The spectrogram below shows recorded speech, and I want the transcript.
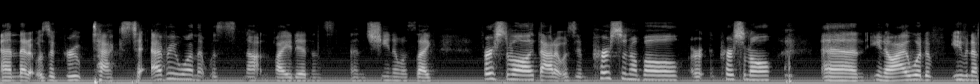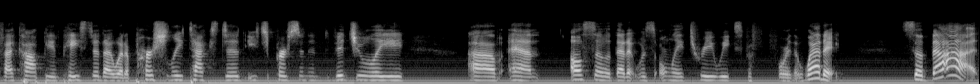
and that it was a group text to everyone that was not invited. And, and Scheana was like, first of all, I thought it was impersonable or impersonal. And, you know, I would have, even if I copy and pasted, I would have personally texted each person individually. Um, and also that it was only three weeks before the wedding. So that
